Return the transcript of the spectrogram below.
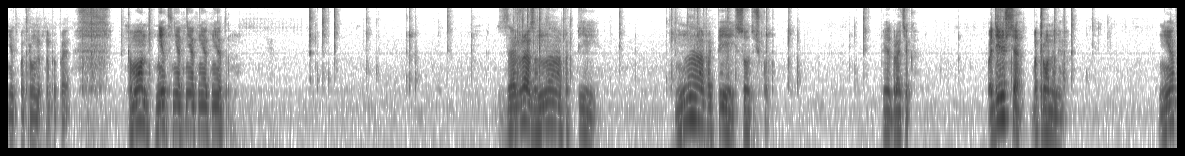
нет патронов на ПП. Come on, нет, нет, нет, нет, нет. Зараза, на, попей. На, попей соточку. Привет, братик. Поделишься патронами? Нет?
